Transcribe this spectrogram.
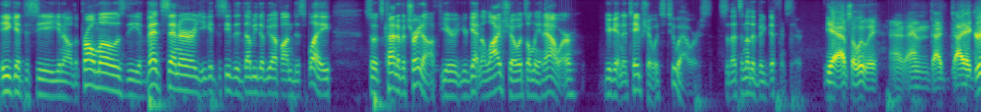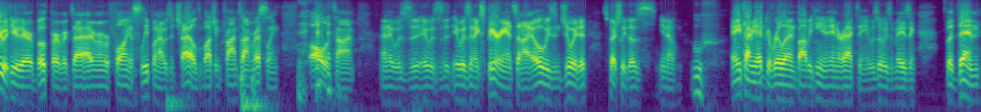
You get to see, you know, the promos, the event center. You get to see the WWF on display. So it's kind of a trade off. You're you're getting a live show, it's only an hour. You're getting a tape show, it's two hours. So that's another big difference there. Yeah, absolutely, and, and I, I agree with you. They're both perfect. I, I remember falling asleep when I was a child watching primetime wrestling all the time, and it was it was it was an experience, and I always enjoyed it, especially those you know. Oof. Anytime you had Gorilla and Bobby Heenan interacting, it was always amazing. But then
